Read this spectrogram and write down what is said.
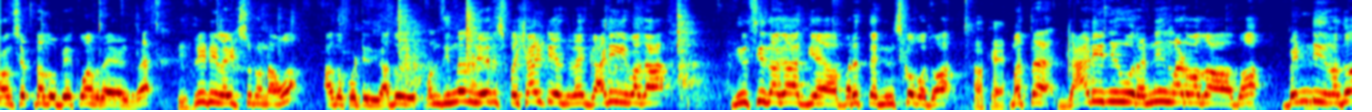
ಕಾನ್ಸೆಪ್ಟ್ನಲ್ಲೂ ಬೇಕು ಅಂದರೆ ಹೇಳಿದ್ರೆ ತ್ರೀ ಡಿ ಲೈಟ್ಸು ನಾವು ಅದು ಕೊಟ್ಟಿದ್ದೀವಿ. ಅದು ಒಂದು ಇನ್ನೊಂದು ಏನು ಸ್ಪೆಷಾಲಿಟಿ ಅಂದರೆ ಗಾಡಿ ಇವಾಗ ನಿಲ್ಸಿದಾಗ ಬರುತ್ತೆ ನಿಲ್ಸ್ಕೋಬೋದು. ಓಕೆ ಮತ್ತೆ ಗಾಡಿ ನೀವು ರನ್ನಿಂಗ್ ಮಾಡುವಾಗ ಅದು ಬೆಂಡಿ ಇರೋದು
